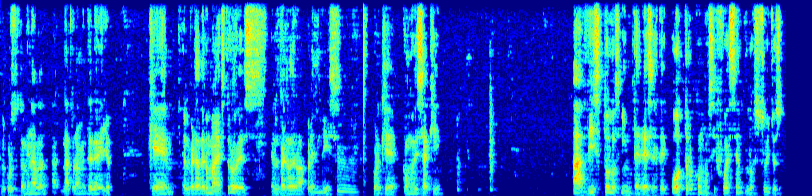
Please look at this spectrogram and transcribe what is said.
el curso también habla ah, naturalmente de ello, que el verdadero maestro es el verdadero aprendiz. Mm, Porque, como dice aquí, ha visto los intereses de otro como si fuesen los suyos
